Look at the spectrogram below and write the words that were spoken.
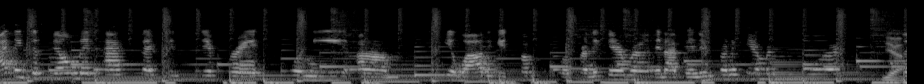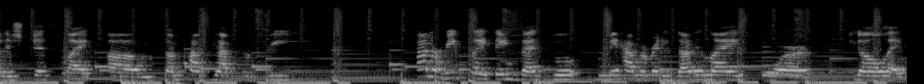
I think the filming aspect is different for me. Um, it took me a while to get comfortable in front of camera, and I've been in front of cameras before. Yeah. but it's just like um, sometimes you have to re kind of replay things that you, you may have already done in life or you know like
